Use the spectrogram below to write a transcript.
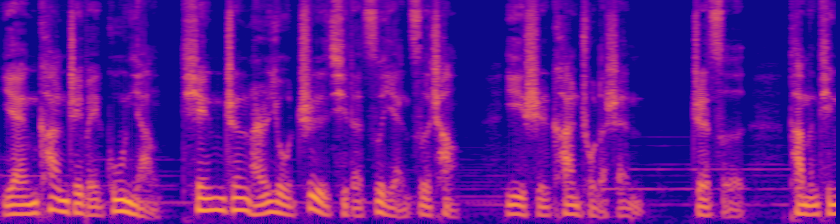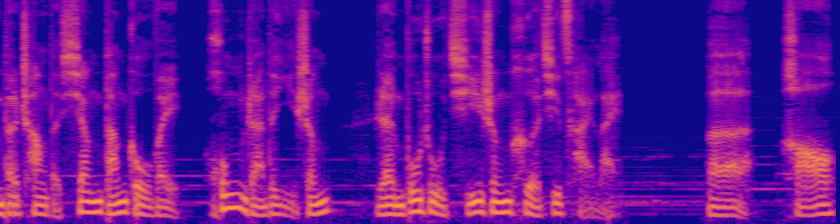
眼看这位姑娘天真而又稚气的自演自唱，一时看出了神。至此，他们听她唱得相当够味，轰然的一声。忍不住齐声喝起彩来，呃，好，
